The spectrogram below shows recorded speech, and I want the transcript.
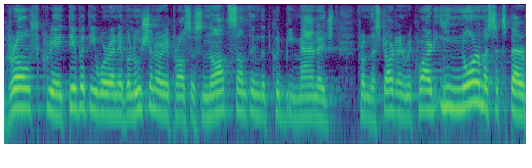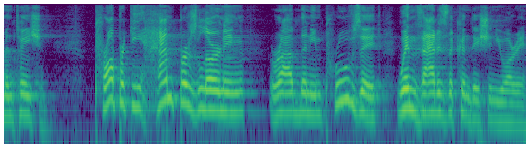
growth, creativity were an evolutionary process, not something that could be managed from the start and required enormous experimentation. Property hampers learning rather than improves it when that is the condition you are in.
